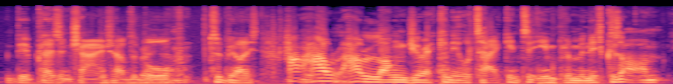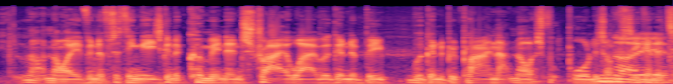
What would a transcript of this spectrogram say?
It'd be a pleasant change to have the ball, to be honest. How, how, how long do you reckon it'll take him to implement this? Because I'm not naive enough to think he's going to come in and straight away we're going to be we're going to be playing that nice football. It's No, obviously going yeah. to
